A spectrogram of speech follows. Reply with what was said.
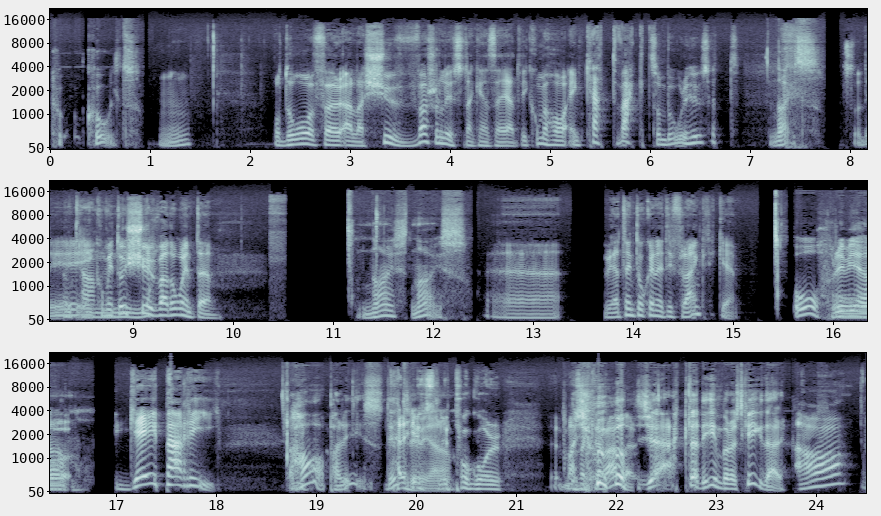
co- coolt. Mm. Och då för alla tjuvar som lyssnar kan jag säga att vi kommer ha en kattvakt som bor i huset. Nice. Så det kan kommer inte att tjuva då inte. Nice, nice. Eh, vi har tänkt åka ner till Frankrike. Åh, Rivieran. Gay Paris! Jaha, Paris. Det är Där just nu pågår massa kravaller. Jäklar, det är inbördeskrig där. Ja, så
